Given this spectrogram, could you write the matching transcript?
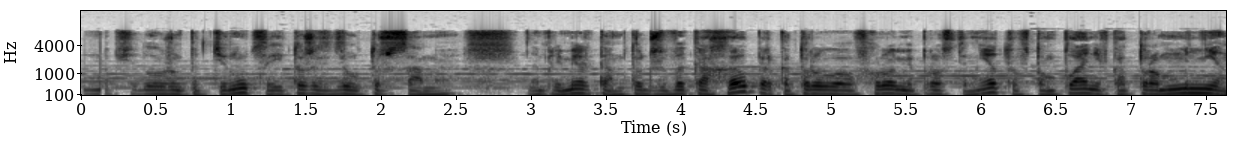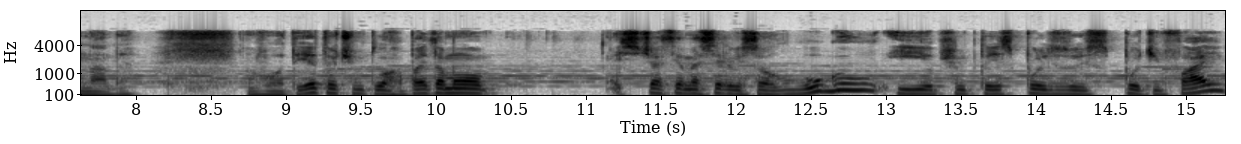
вообще должен подтянуться и тоже сделать то же самое. Например, там тот же VK Helper, которого в Chrome просто нету в том плане, в котором мне надо. Вот, и это очень плохо. Поэтому сейчас я на сервисах Google и, в общем-то, использую Spotify.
